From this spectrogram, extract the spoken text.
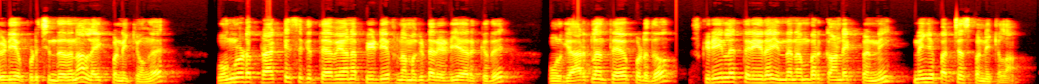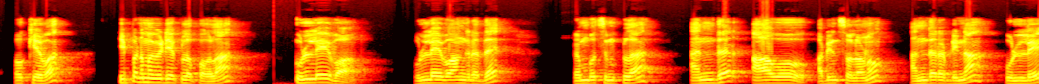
வீடியோ பிடிச்சிருந்ததுன்னா லைக் பண்ணிக்கோங்க. உங்களோட ப்ராக்டிஸுக்கு தேவையான பிடிஎஃப் நம்மக்கிட்ட ரெடியாக இருக்குது. உங்களுக்கு யாருக்கெல்லாம் தேவைப்படுதோ ஸ்க்ரீனில் தெரிகிற இந்த நம்பர் காண்டாக்ட் பண்ணி நீங்கள் பர்ச்சேஸ் பண்ணிக்கலாம். ஓகேவா? இப்போ நம்ம வீடியோக்குள்ளே போகலாம். உள்ளே வா. உள்ளே வாங்கிறத ரொம்ப சிம்பிளாக அந்தர் ஆவோ அப்படின்னு சொல்லணும். அந்தர் அப்படின்னா உள்ளே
